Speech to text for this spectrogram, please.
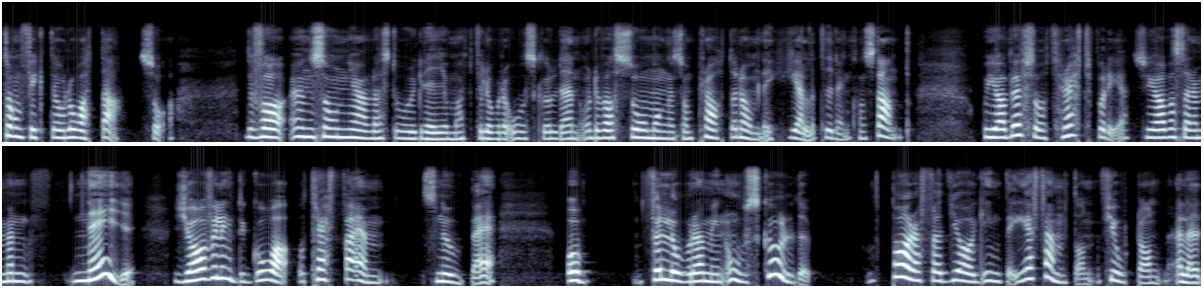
de fick det att låta så. Det var en sån jävla stor grej om att förlora oskulden och det var så många som pratade om det hela tiden konstant. Och jag blev så trött på det så jag var såhär, men nej! Jag vill inte gå och träffa en snubbe och förlora min oskuld. Bara för att jag inte är 15, 14 eller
